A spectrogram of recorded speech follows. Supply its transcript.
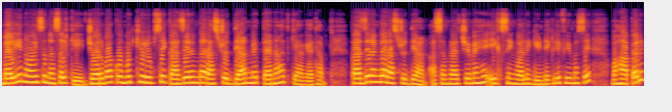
मेलिनोइज नस्ल के जौरबा को मुख्य रूप से काजीरंगा राष्ट्रीय उद्यान में तैनात किया गया था। काजीरंगा राष्ट्रीय उद्यान असम राज्य में है। एक सिंह वाले गेंडे के लिए फ़ेमस है। वहाँ पर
